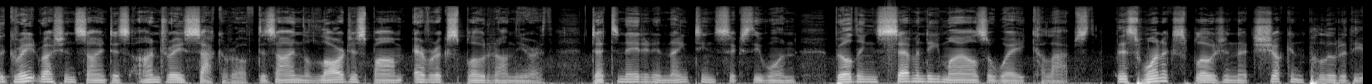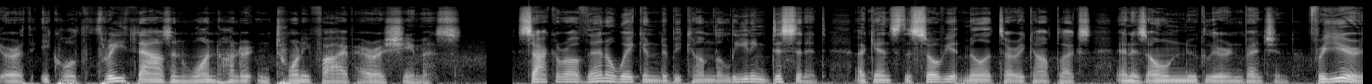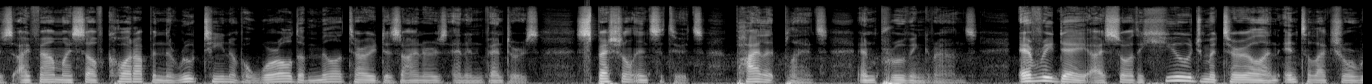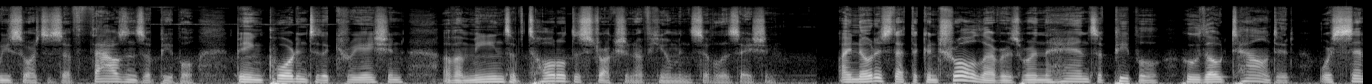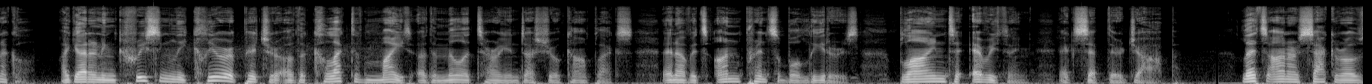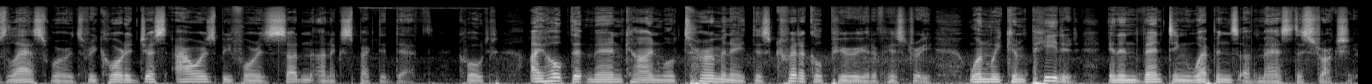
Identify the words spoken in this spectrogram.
The great Russian scientist Andrei Sakharov designed the largest bomb ever exploded on the Earth. Detonated in 1961, buildings 70 miles away collapsed. This one explosion that shook and polluted the Earth equaled 3,125 Hiroshimas. Sakharov then awakened to become the leading dissident against the Soviet military complex and his own nuclear invention. For years, I found myself caught up in the routine of a world of military designers and inventors, special institutes, pilot plants, and proving grounds. Every day I saw the huge material and intellectual resources of thousands of people being poured into the creation of a means of total destruction of human civilization. I noticed that the control levers were in the hands of people who, though talented, were cynical. I got an increasingly clearer picture of the collective might of the military industrial complex and of its unprincipled leaders, blind to everything except their job. Let's honor Sakharov's last words, recorded just hours before his sudden unexpected death. Quote, I hope that mankind will terminate this critical period of history when we competed in inventing weapons of mass destruction.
